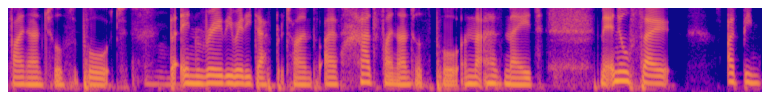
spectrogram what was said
financial support, mm-hmm. but in really, really desperate times, I have had financial support, and that has made me. And also, I've been.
